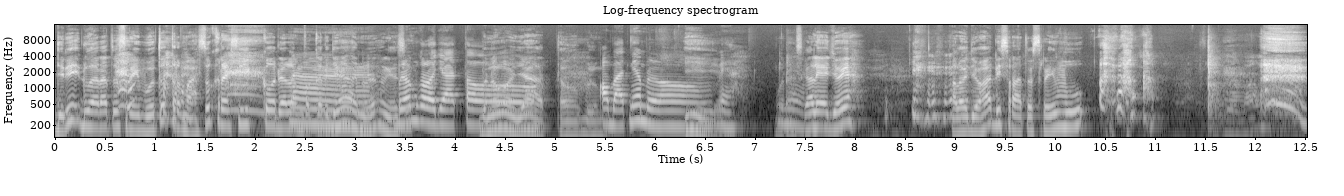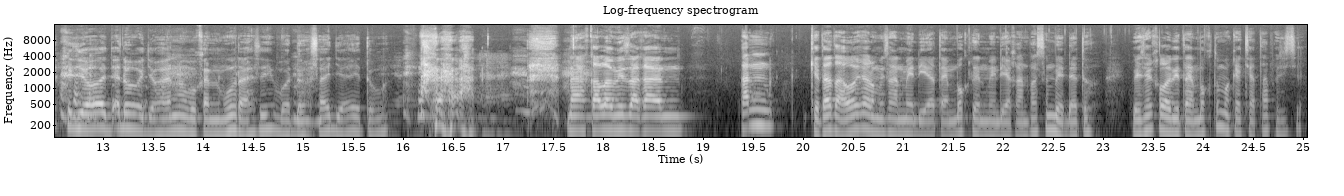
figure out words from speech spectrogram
jadi dua ratus ribu tuh termasuk resiko dalam nah, pekerjaan bener gak belum kalau jatuh. Belum kalau jatuh belum. Obatnya belum iya. ya. murah sekali ya Jo ya. Kalau Johan di seratus ribu. Jo, aduh Johan bukan murah sih bodoh saja itu nah kalau misalkan kan kita tahu kalau misalkan media tembok dan media kanvas kan beda tuh Biasanya kalau di tembok tuh pakai cat apa sih, Cak?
